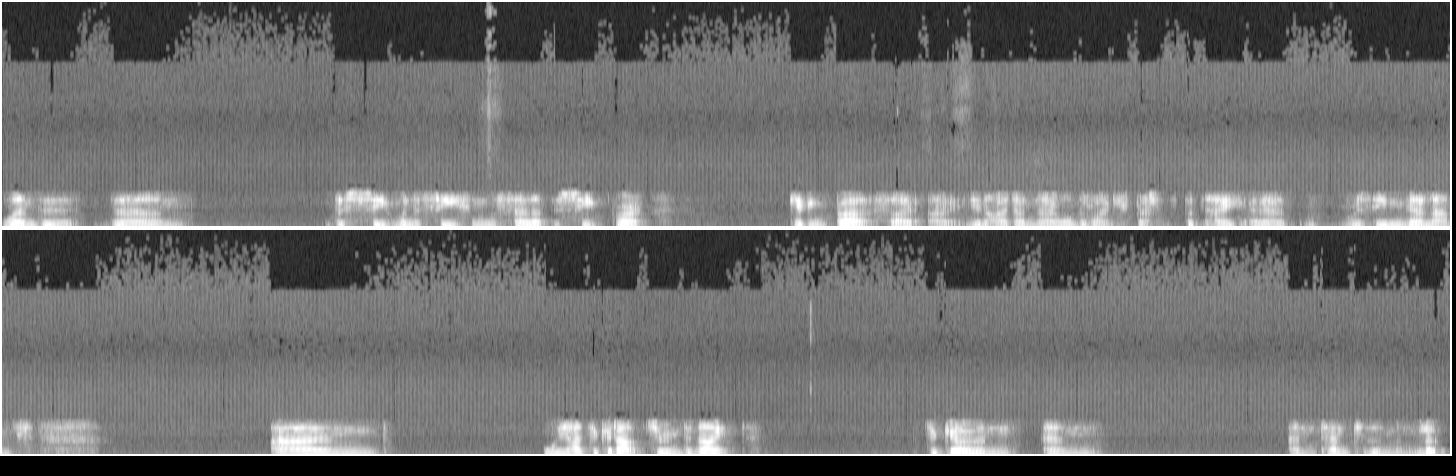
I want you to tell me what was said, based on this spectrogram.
when the the um, the sheep when the season was so that the sheep were giving birth. I, I you know I don't know all the right expressions, but they uh, receiving their lambs, and we had to get up during the night to go and and and tend to them and look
